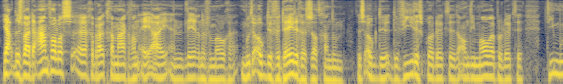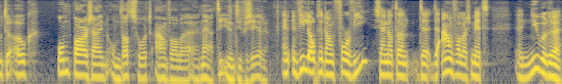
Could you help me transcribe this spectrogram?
Ja, dus waar de aanvallers uh, gebruik gaan maken van AI en het lerende vermogen, moeten ook de verdedigers dat gaan doen. Dus ook de, de virusproducten, de anti-malware producten, die moeten ook on par zijn om dat soort aanvallen uh, nou ja, te identificeren. En, en, wie loopt er dan voor wie? Zijn dat dan de, de aanvallers met een nieuwere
